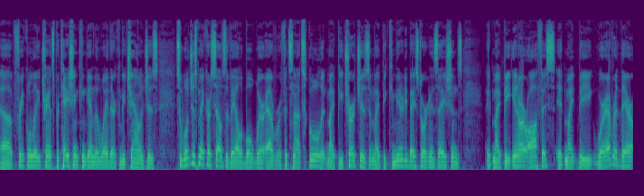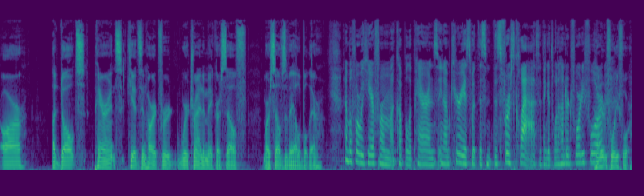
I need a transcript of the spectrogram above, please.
Uh, frequently, transportation can get in the way. There can be challenges. So we'll just make ourselves available wherever. If it's not school, it might be churches, it might be community based organizations. It might be in our office. It might be wherever there are adults, parents, kids in Hartford. We're trying to make ourselves ourselves available there. Now, before we hear from a couple of parents, you know, I'm curious with this this first class. I think it's 144. 144.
